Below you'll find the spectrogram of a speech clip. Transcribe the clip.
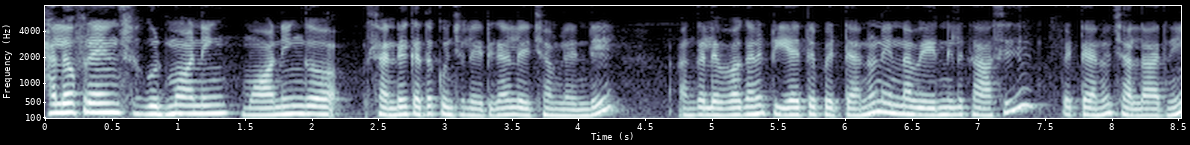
Hello friends good morning. Morning uh, Sunday కదా కొంచెం లేట్గానే లేచాంలేండి. ఇంకా లేవగానే టీ అయితే పెట్టాను. నిన్న వేడి నీళ్ళు కాసి పెట్టాను చల్లారిని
